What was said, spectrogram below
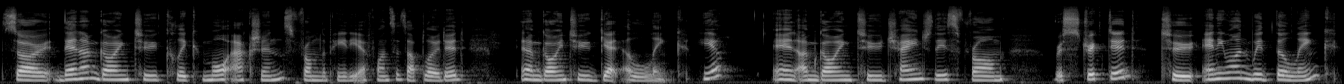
So then I'm going to click more actions from the PDF once it's uploaded, and I'm going to get a link here. And I'm going to change this from restricted to anyone with the link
